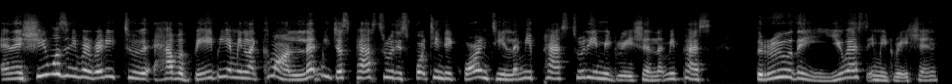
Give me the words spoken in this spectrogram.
And then she wasn't even ready to have a baby. I mean, like, come on, let me just pass through this 14 day quarantine. Let me pass through the immigration. Let me pass through the US immigration.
